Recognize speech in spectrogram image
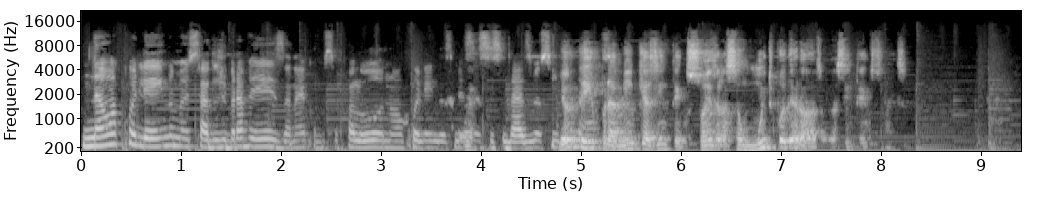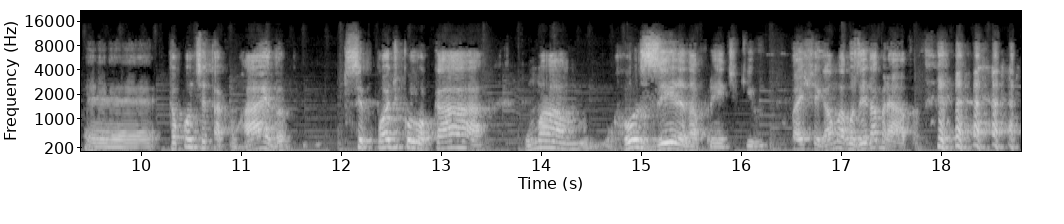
Não acolhendo meu estado de braveza, né? Como você falou, não acolhendo as minhas é. necessidades, meus sentimentos. Eu tenho para mim que as intenções, elas são muito poderosas, as intenções. É, então, quando você está com raiva, você pode colocar uma roseira na frente, que vai chegar uma roseira brava.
